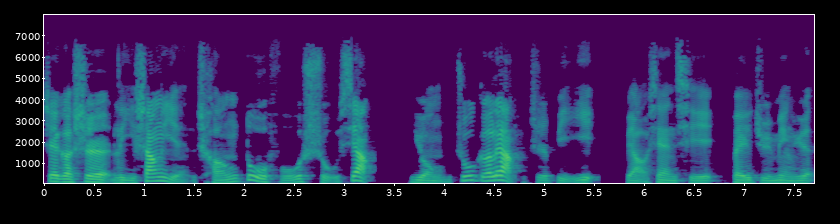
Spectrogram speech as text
这个是李商隐乘杜甫蜀相。咏诸葛亮之笔意，表现其悲剧命运。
